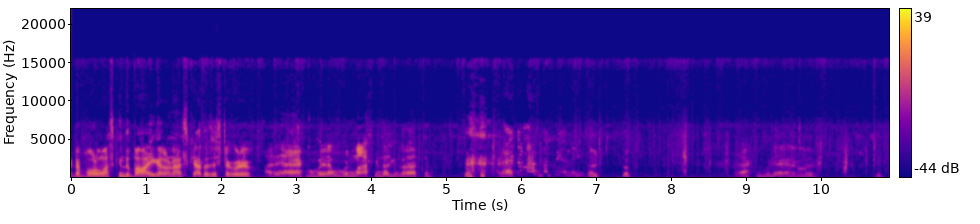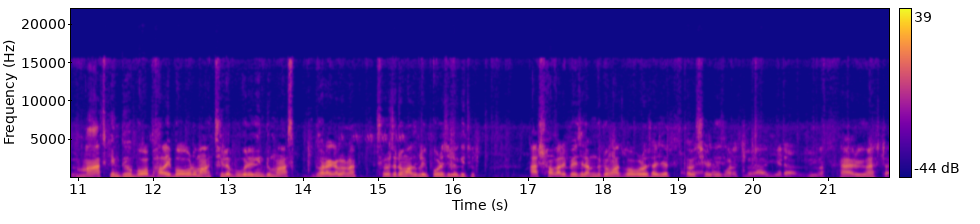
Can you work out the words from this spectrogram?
একটা বড় মাছ কিন্তু পাওয়াই গেল না আজকে এত চেষ্টা করেও। আরে এক পুকুরে না পুকুর মাছ কিন্তু আজকে ধরা যাচ্ছে না। মাছ ভালোই বড় বড় মাছ ছিল পুকুরে কিন্তু মাছ ধরা গেল না। ছোট ছোট মাছগুলোই পড়েছিল কিছু। আর সকালে পেয়েছিলাম দুটো মাছ বড় বড় সাইজের তবে ছেড়ে দিয়েছিলাম বড় ছিল না ওই ইয়েটা রুই মাছ হ্যাঁ রুই মাছটা।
